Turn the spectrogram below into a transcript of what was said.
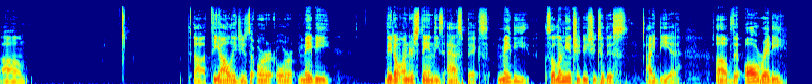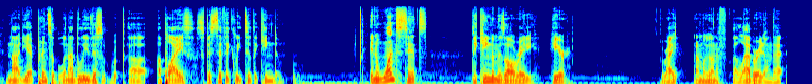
um, uh, theologies, or or maybe they don't understand these aspects. Maybe so let me introduce you to this idea of the already not yet principle. And I believe this uh, applies specifically to the kingdom. In one sense, the kingdom is already here, right? I'm going to elaborate on that.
